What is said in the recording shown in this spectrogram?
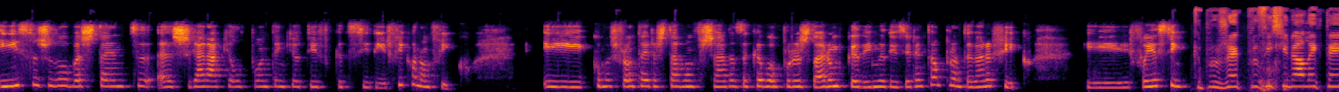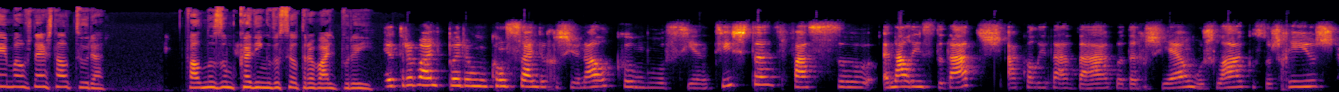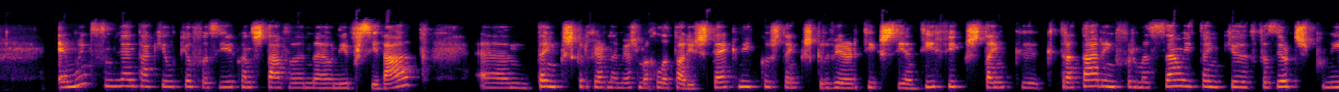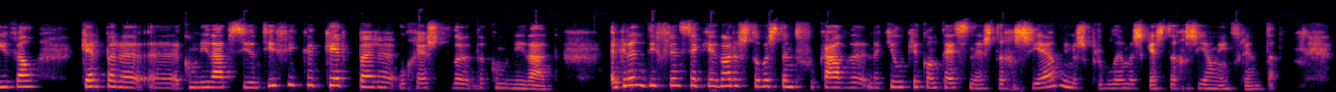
e isso ajudou bastante a chegar àquele ponto em que eu tive que decidir: fico ou não fico? E como as fronteiras estavam fechadas, acabou por ajudar um bocadinho a dizer: então pronto, agora fico. E foi assim. Que projeto profissional é que tem em mãos nesta altura? Fale-nos um bocadinho do seu trabalho por aí. Eu trabalho para um conselho regional como cientista, faço análise de dados à qualidade da água da região, os lagos, os rios. É muito semelhante àquilo que eu fazia quando estava na universidade. Um, tenho que escrever na mesma relatórios técnicos, tenho que escrever artigos científicos, tenho que, que tratar a informação e tenho que fazer disponível quer para a comunidade científica, quer para o resto da, da comunidade. A grande diferença é que agora estou bastante focada naquilo que acontece nesta região e nos problemas que esta região enfrenta.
